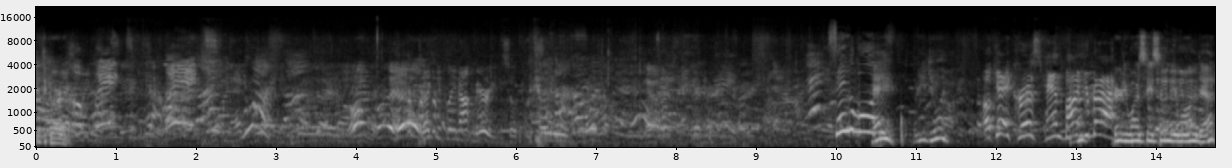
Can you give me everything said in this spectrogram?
get the garter. Technically not married, so consider. Single boy. Hey, what are you doing? Okay, Chris, hands behind your back. Here, do you want to say something to your mom and dad?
